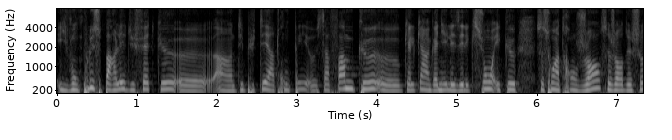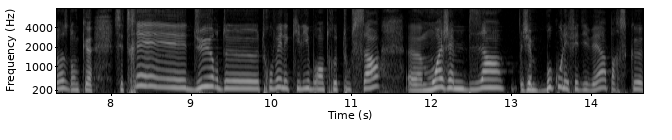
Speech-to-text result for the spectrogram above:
Ils vont plus parler du fait que euh, député a trompé sa femme que quelqu'un a gagné les élections et que ce soit un transgenre, ce genre de choses. Donc euh, c'est très dur de trouver l'équilibre entre tout ça. Euh, moi j'aime bien, j'aime beaucoup les faits divers parce que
